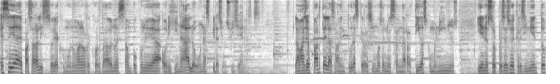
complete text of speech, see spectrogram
Esta idea de pasar a la historia como un humano recordado no es tampoco una idea original o una aspiración sui generis. La mayor parte de las aventuras que recibimos en nuestras narrativas como niños y en nuestro proceso de crecimiento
